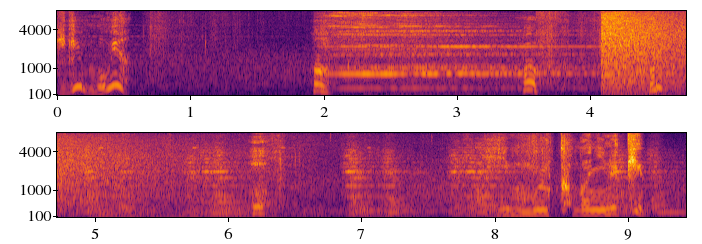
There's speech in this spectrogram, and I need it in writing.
이게 뭐야? 어, 어, 어, 어. 이 물컹한 이 느낌.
